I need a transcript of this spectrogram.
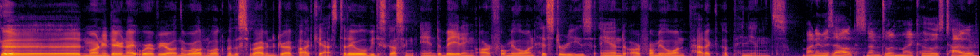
Good morning, day or night, wherever you are in the world, and welcome to the Surviving to Drive podcast. Today we'll be discussing and debating our Formula One histories and our Formula One paddock opinions. My name is Alex, and I'm joined by my co-host Tyler.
